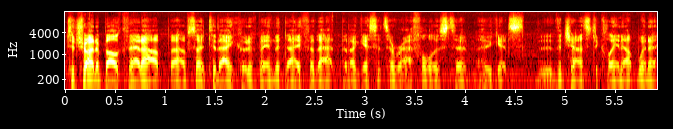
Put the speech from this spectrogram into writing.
to try to bulk that up. Uh, so today could have been the day for that, but I guess it's a raffle as to who gets the chance to clean up when a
